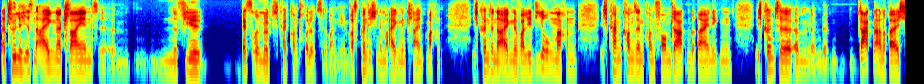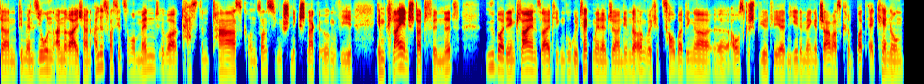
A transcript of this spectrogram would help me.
Natürlich ist ein eigener Client eine viel bessere Möglichkeit, Kontrolle zu übernehmen. Was könnte ich in einem eigenen Client machen? Ich könnte eine eigene Validierung machen. Ich kann konsentkonform Daten bereinigen. Ich könnte ähm, ähm, Daten anreichern, Dimensionen anreichern. Alles, was jetzt im Moment über Custom Task und sonstigen Schnickschnack irgendwie im Client stattfindet, über den clientseitigen Google Tag Manager, in dem da irgendwelche Zauberdinger äh, ausgespielt werden, jede Menge JavaScript, Bot-Erkennung.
